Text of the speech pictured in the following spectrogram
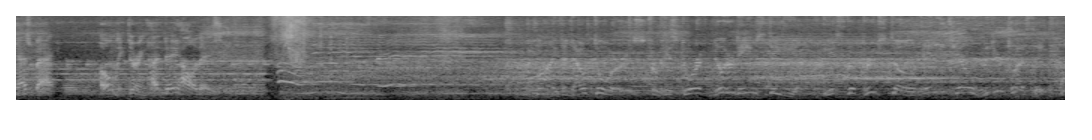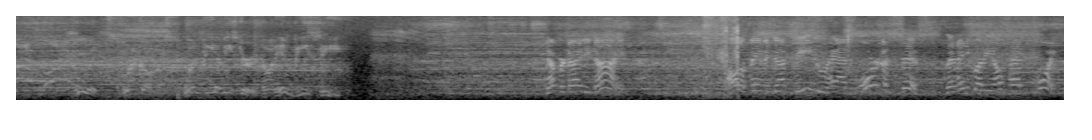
cash back. Number 99. Hall of Fame inductee who had more assists than anybody else had points.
